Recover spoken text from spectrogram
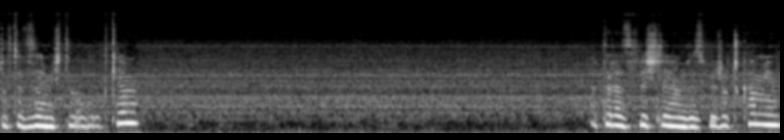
To wtedy zajmie się tym ogródkiem. Teraz wyślę ją ze zwierzaczkami.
